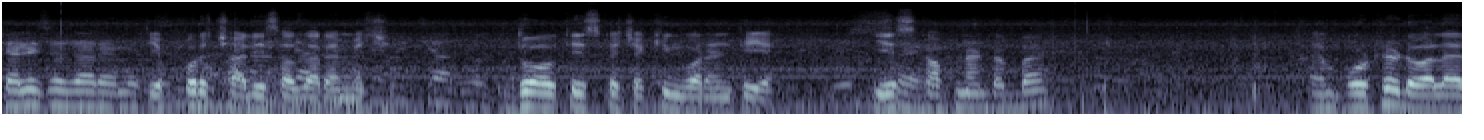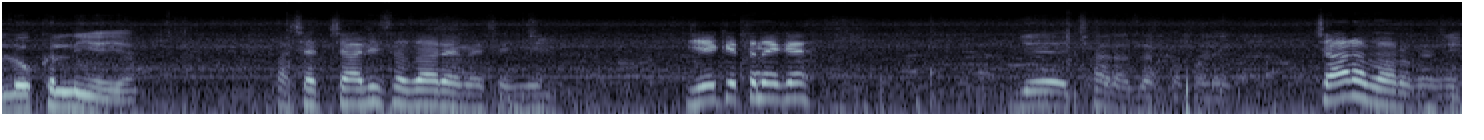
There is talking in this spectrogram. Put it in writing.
चालीस हज़ार एम ये पूरा चालीस हज़ार एम एच दो हफ़्ते इसका चेकिंग वारंटी है। ये इसका अपना डब्बा है। इम्पोर्टेड वाला है लोकल नहीं है ये। अच्छा चालीस हज़ार एम चाहिए ये। कितने के? ये चार हज़ार का पड़ेगा। चार हज़ार रुपये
